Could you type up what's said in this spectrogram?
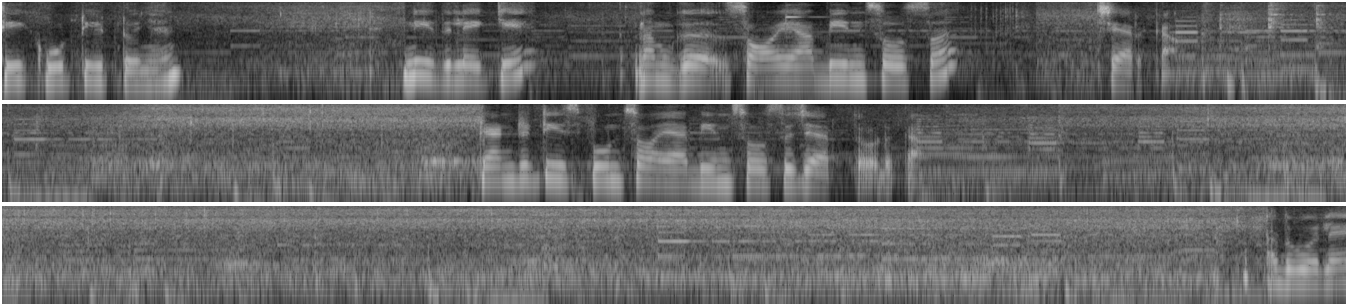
തീ കൂട്ടിയിട്ടു ഞാൻ. ഇനി ഇതിലേക്ക് നമുക്ക് സോയാബീൻ സോസ് ചേർക്കാം. രണ്ട് ടീസ്പൂൺ സോയാബീൻ സോസ് ചേർത്ത് കൊടുക്കാം. അതുപോലെ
